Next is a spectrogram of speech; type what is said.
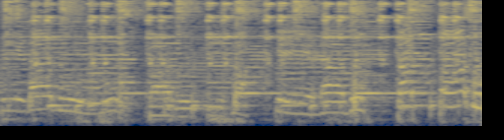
ಬಿಡದು ಬರುತ್ತಿದ್ದ ಬೇಡದು ತಪ್ಪದು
